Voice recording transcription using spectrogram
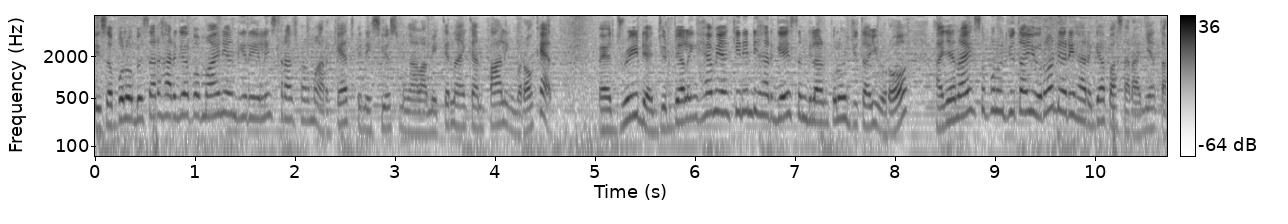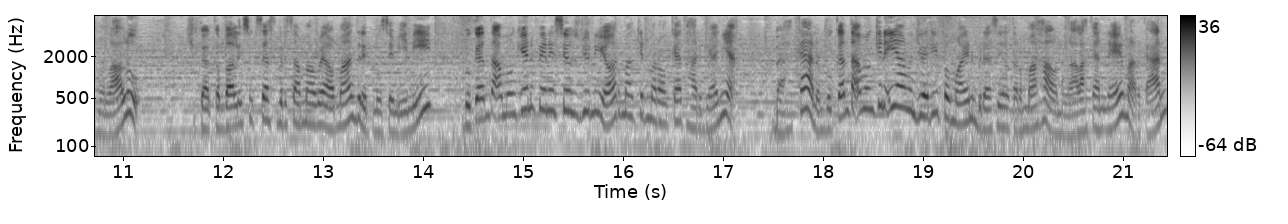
Di 10 besar harga pemain yang dirilis transfer market, Vinicius mengalami kenaikan paling meroket. Pedri dan Jude Bellingham yang kini dihargai 90 juta euro, hanya naik 10 juta euro dari harga pasarannya tahun lalu. Jika kembali sukses bersama Real Madrid musim ini, bukan tak mungkin Vinicius Junior makin meroket harganya. Bahkan, bukan tak mungkin ia menjadi pemain Brasil termahal mengalahkan Neymar kan?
